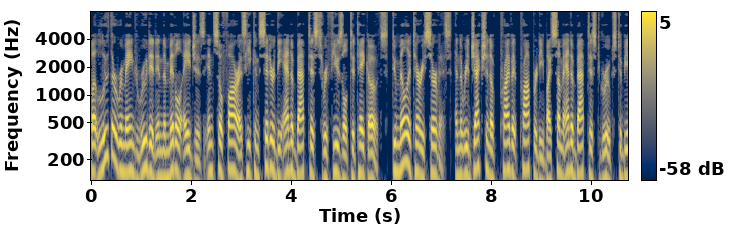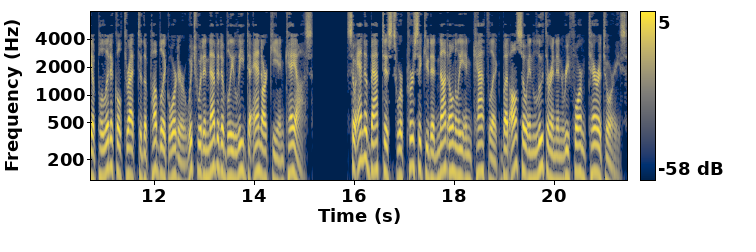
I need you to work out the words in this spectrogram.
But Luther remained rooted in the Middle Ages insofar as he considered the Anabaptists' refusal to take oaths, do military service, and the rejection of private property by some Anabaptist groups to be a political threat to the public order which would inevitably lead to anarchy and chaos. So Anabaptists were persecuted not only in Catholic but also in Lutheran and Reformed territories.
